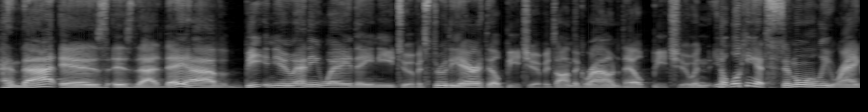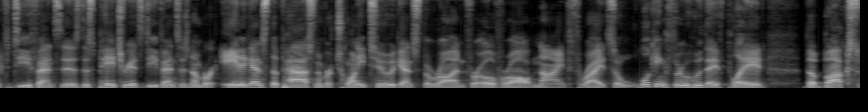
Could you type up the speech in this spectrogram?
And that is is that they have beaten you any way they need to. If it's through the air, they'll beat you. If it's on the ground, they'll beat you. And you know, looking at similarly ranked defenses, this Patriots defense is number 8 against the pass, number 22 against the run for overall ninth, right? So looking through who they've played, the Bucs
